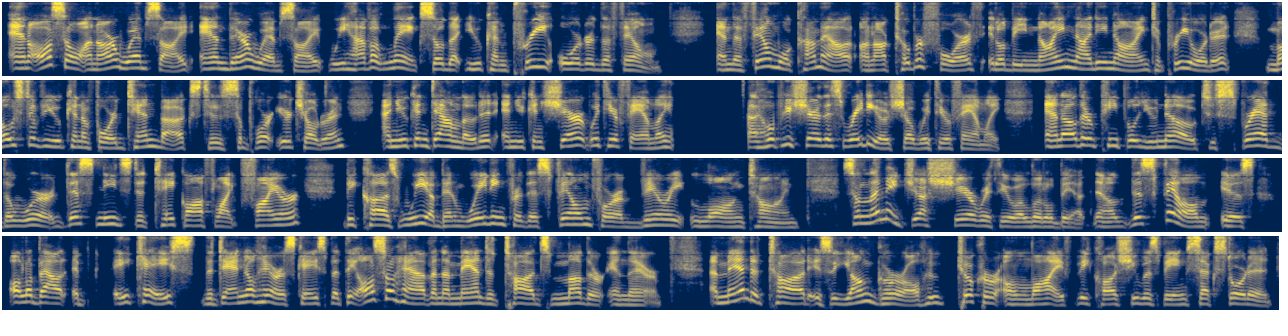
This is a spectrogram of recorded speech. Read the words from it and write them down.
and also on our website and their website, we have a link so that you can pre order the film. And the film will come out on October 4th. It'll be $9.99 to pre order it. Most of you can afford 10 bucks to support your children, and you can download it and you can share it with your family. I hope you share this radio show with your family and other people you know to spread the word. This needs to take off like fire because we have been waiting for this film for a very long time. So let me just share with you a little bit. Now, this film is all about a, a, case, the Daniel Harris case, but they also have an Amanda Todd's mother in there. Amanda Todd is a young girl who took her own life because she was being sextorted.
